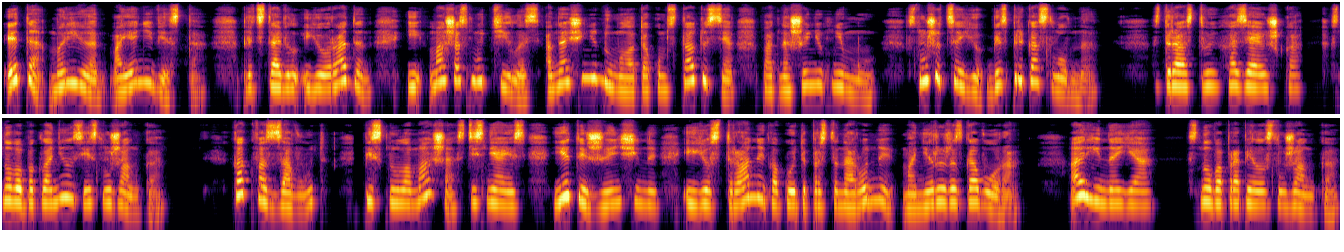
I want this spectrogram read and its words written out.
«Это Мариан, моя невеста», — представил ее Раден, и Маша смутилась. Она еще не думала о таком статусе по отношению к нему. Слушаться ее беспрекословно. «Здравствуй, хозяюшка», — снова поклонилась ей служанка. «Как вас зовут?» – пискнула Маша, стесняясь и этой женщины, и ее странной какой-то простонародной манеры разговора. «Арина я», – снова пропела служанка.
